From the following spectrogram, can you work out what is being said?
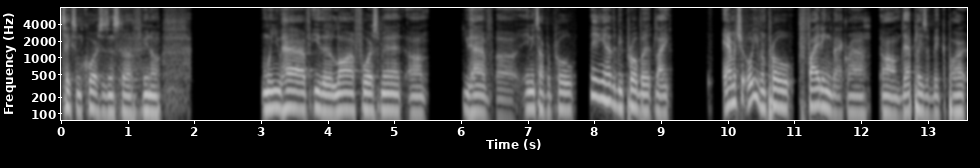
take some courses and stuff. You know, when you have either law enforcement, um, you have uh, any type of pro. You have to be pro, but like amateur or even pro fighting background. Um, that plays a big part.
